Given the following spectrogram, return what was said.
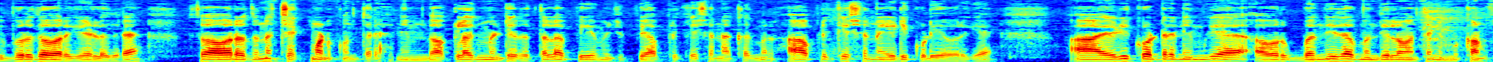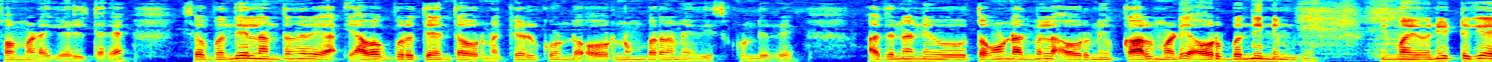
ಇಬ್ಬರದ್ದು ಅವ್ರಿಗೆ ಹೇಳಿದ್ರೆ ಸೊ ಅವ್ರು ಅದನ್ನು ಚೆಕ್ ಮಾಡ್ಕೊತಾರೆ. ನಿಮ್ಮದು ಅಕ್ಲಾಜ್ಮೆಂಟ್ ಇರುತ್ತಲ್ಲ P M G P application ಹಾಕಿದ್ಮೇಲೆ ಆ ಅಪ್ಲಿಕೇಶನ್ ಐ ಡಿ ಕೊಡಿ ಅವರಿಗೆ. ಆ ಐ ಡಿ ಕೊಟ್ಟರೆ ನಿಮಗೆ ಅವ್ರಿಗೆ ಬಂದಿದೆ ಬಂದಿಲ್ಲ ಅಂತ ನಿಮ್ಗೆ ಕನ್ಫರ್ಮ್ ಮಾಡಾಗಿ ಹೇಳ್ತಾರೆ. ಸೊ ಬಂದಿಲ್ಲ ಅಂತಂದರೆ ಯಾವಾಗ ಬರುತ್ತೆ ಅಂತ ಅವ್ರನ್ನ ಕೇಳಿಕೊಂಡು ಅವ್ರ ನಂಬರನ್ನ ನೀವು ಇಸ್ಕೊಂಡಿರಿ ಅದನ್ನು ನೀವು ತೊಗೊಂಡಾದ್ಮೇಲೆ ಅವ್ರು ನೀವು ಕಾಲ್ ಮಾಡಿ ಅವ್ರು ಬಂದು ನಿಮಗೆ, ನಿಮ್ಮ ಯೂನಿಟ್ಗೆ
